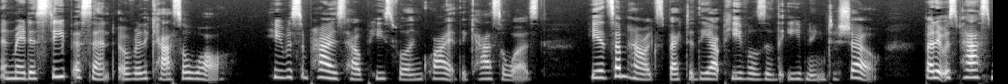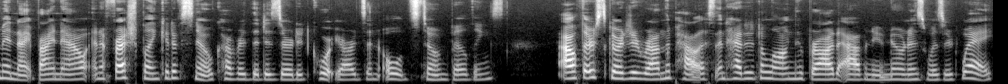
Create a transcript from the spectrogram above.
and made a steep ascent over the castle wall. He was surprised how peaceful and quiet the castle was. He had somehow expected the upheavals of the evening to show, but it was past midnight by now, and a fresh blanket of snow covered the deserted courtyards and old stone buildings. Alther skirted around the palace and headed along the broad avenue known as Wizard Way,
